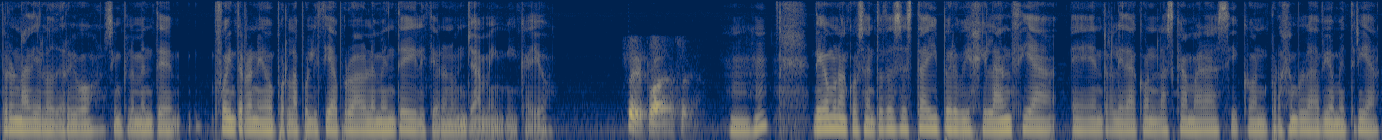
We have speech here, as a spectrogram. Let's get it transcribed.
pero nadie lo derribó. Simplemente fue intervenido por la policía probablemente y le hicieron un jamming y cayó. Sí, probablemente sí. Dígame una cosa, entonces esta hipervigilancia eh, en realidad con las cámaras y con, por ejemplo, la biometría,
